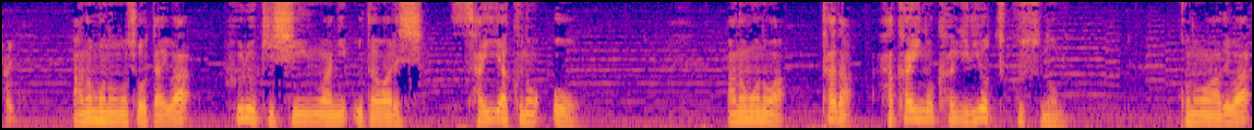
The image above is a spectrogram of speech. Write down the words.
はい。あの者の正体は、古き神話に歌われし、最悪の王。あの者は、ただ破壊の限りを尽くすのみ。このままでは、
